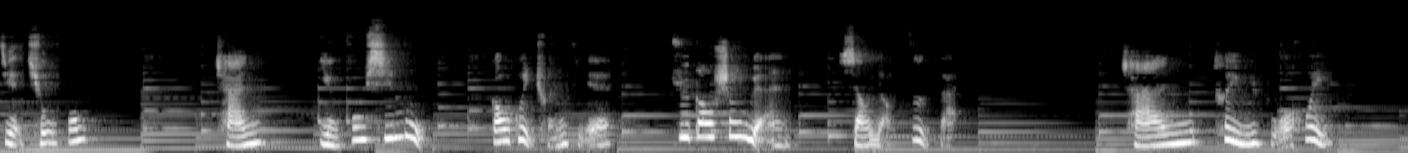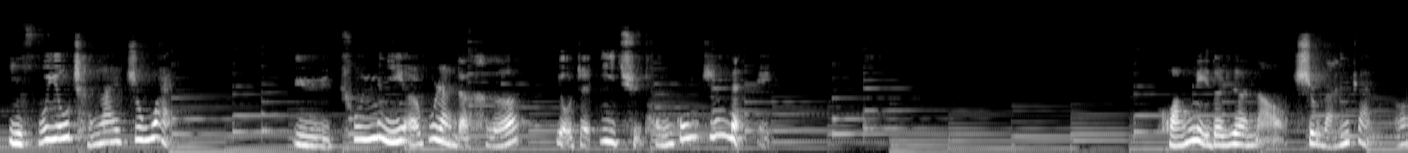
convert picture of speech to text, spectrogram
借秋风。蝉迎风息露，高贵纯洁，居高声远，逍遥自在。蝉退于浊秽，以浮游尘埃之外，与出淤泥而不染的荷有着异曲同工之美。黄鹂的热闹是婉转的，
